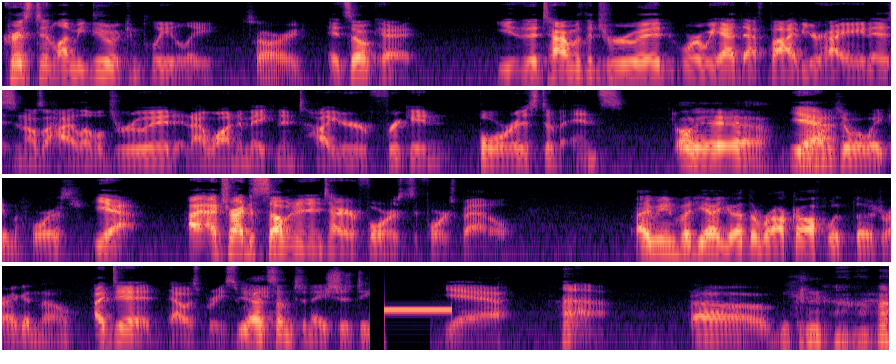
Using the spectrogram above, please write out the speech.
Chris didn't let me do it completely. Sorry. It's okay. The time with the druid where we had that five year hiatus, and I was a high level druid, and I wanted to make an entire freaking forest of Ents. Oh yeah, yeah. yeah. You wanted to awaken the forest. Yeah, I, I tried to summon an entire forest to force battle. I mean, but yeah, you had the rock off with the dragon though. I did. That was pretty sweet. You had some Tenacious D. Yeah. Uh,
